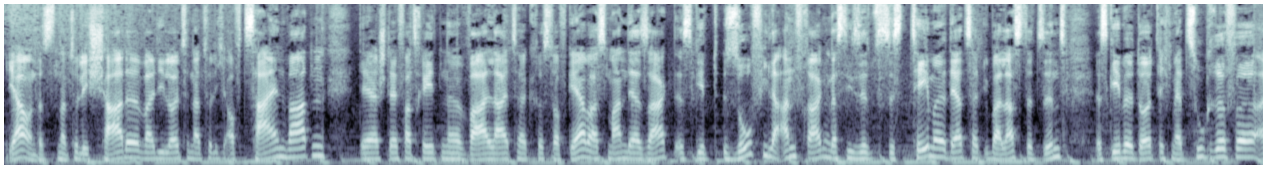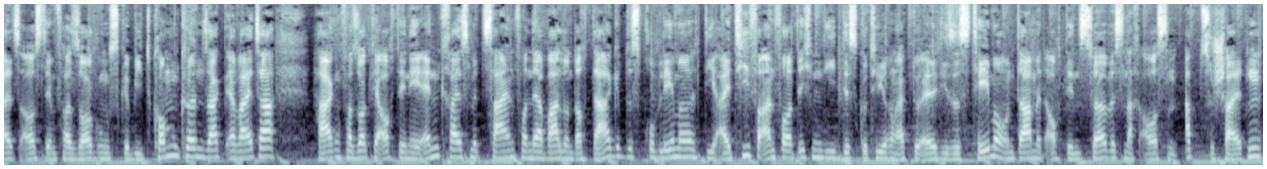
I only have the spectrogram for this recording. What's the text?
Ja, und das ist natürlich schade, weil die Leute natürlich auf Zahlen warten. Der stellvertretende Wahlleiter Christoph Gerbersmann, der sagt, es gibt so viele Anfragen, dass diese Systeme derzeit überlastet sind. Es gebe deutlich mehr Zugriffe, als aus dem Versorgungsgebiet kommen können, sagt er weiter. Hagen versorgt ja auch den EN-Kreis mit Zahlen von der Wahl und auch da gibt es Probleme. Die IT-Verantwortlichen, die diskutieren aktuell die Systeme und damit auch den Service nach außen abzuschalten.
